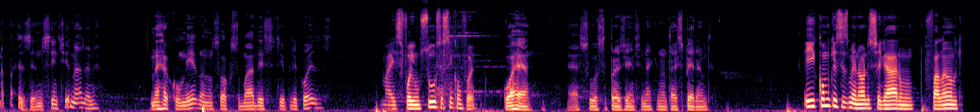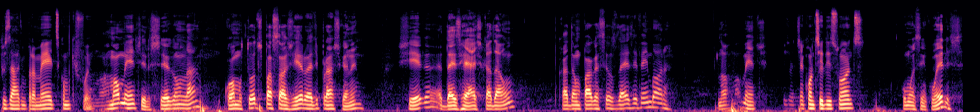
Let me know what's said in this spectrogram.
Rapaz, eu não senti nada, né? Não era comigo, eu não sou acostumado a esse tipo de coisas. Mas foi um susto, assim como foi? Correto. É susto pra gente, né, que não tá esperando. E como que esses menores chegaram falando que precisavam ir para Médici? Como que foi? Normalmente, eles chegam lá, como todos os passageiros, é de prática, né? Chega, é 10 reais cada um, cada um paga seus 10 e vem embora. Normalmente. E já tinha acontecido isso antes? Como assim, com eles?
